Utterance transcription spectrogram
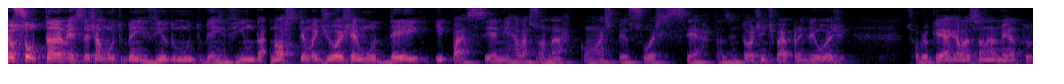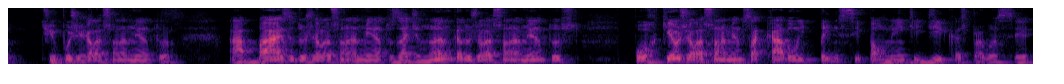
Eu sou o Tamer, seja muito bem-vindo, muito bem-vinda. Nosso tema de hoje é mudei e passei a me relacionar com as pessoas certas. Então a gente vai aprender hoje sobre o que é relacionamento, tipos de relacionamento, a base dos relacionamentos, a dinâmica dos relacionamentos, por que os relacionamentos acabam e principalmente dicas para você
